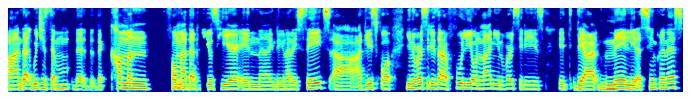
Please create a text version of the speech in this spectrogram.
Uh, and that which is the the, the common format mm. that we use here in uh, in the United States. Uh, at least for universities that are fully online universities, it they are mainly asynchronous.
